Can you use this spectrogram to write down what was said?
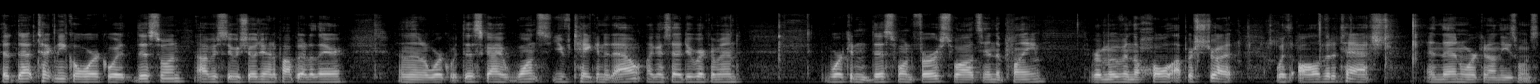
it, that technique will work with this one. Obviously we showed you how to pop it out of there and then it'll work with this guy once you've taken it out. Like I said, I do recommend working this one first while it's in the plane, removing the whole upper strut with all of it attached, and then working on these ones,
